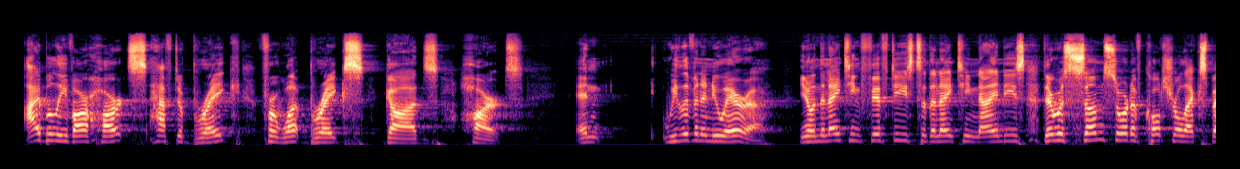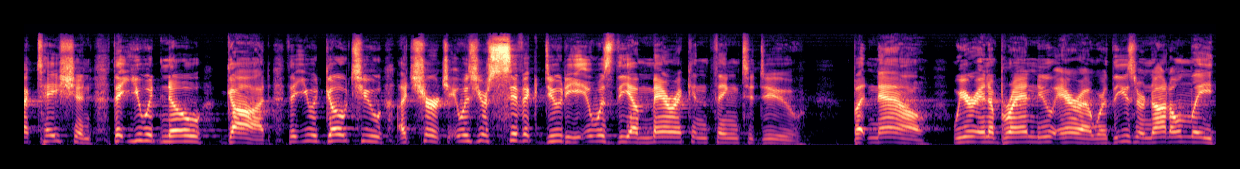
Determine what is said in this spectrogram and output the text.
I believe our hearts have to break for what breaks God's heart. And we live in a new era. You know, in the 1950s to the 1990s, there was some sort of cultural expectation that you would know God, that you would go to a church. It was your civic duty, it was the American thing to do. But now, we are in a brand new era where these are not only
